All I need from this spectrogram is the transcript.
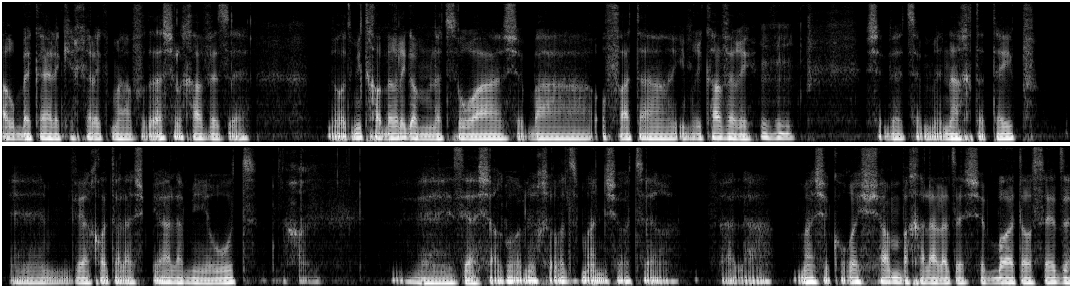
הרבה כאלה כחלק מהעבודה שלך, וזה מאוד מתחבר לי גם לצורה שבה הופעת עם ריקאברי, mm-hmm. שבעצם הנחת טייפ, אה, ויכולת להשפיע על המהירות. נכון. וזה ישר גורם לי לחשוב על זמן שעוצר, ועל מה שקורה שם בחלל הזה, שבו אתה עושה את זה.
